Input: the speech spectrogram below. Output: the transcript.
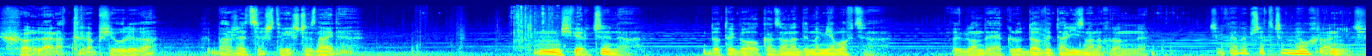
Cholera, trop się urywa. Chyba, że coś tu jeszcze znajdę. Mm, świerczyna. Do tego okadzona dymem jałowca. Wygląda jak ludowy talizman ochronny. Ciekawe, przed czym miał chronić.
